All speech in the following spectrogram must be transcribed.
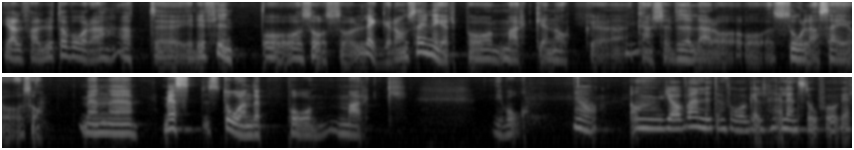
i alla fall utav våra, att eh, är det fint och, och så, så lägger de sig ner på marken och eh, Mm. kanske vilar och, och solar sig och så. Men eh, mest stående på marknivå. Ja. Om jag var en liten fågel, eller en stor fågel,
